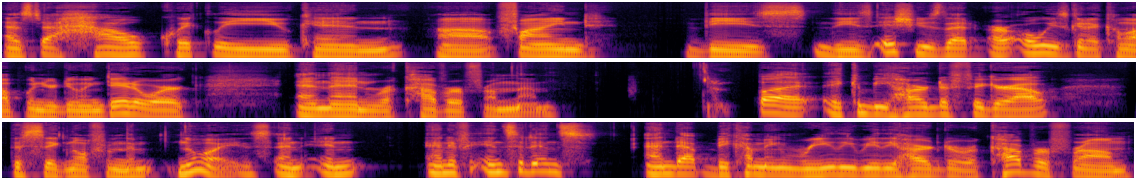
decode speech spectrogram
as to how quickly you can uh, find these these issues that are always going to come up when you're doing data work and then recover from them. But it can be hard to figure out the signal from the noise. And and and if incidents end up becoming really, really hard to recover from,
